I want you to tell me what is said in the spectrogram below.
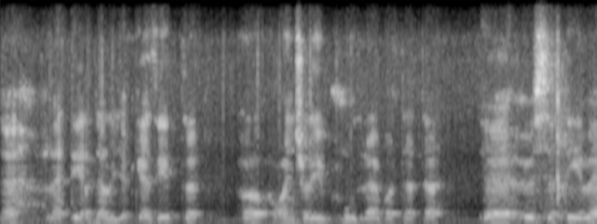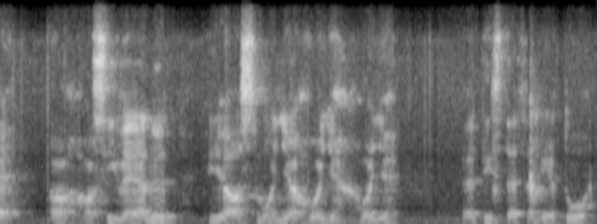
eh, letérdel, ugye a kezét eh, a ancsali mudrába tette eh, összetéve a, a szíve előtt, ugye azt mondja, hogy, hogy tiszteletre méltó,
